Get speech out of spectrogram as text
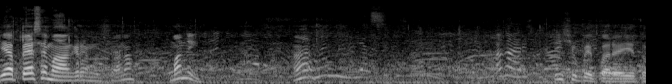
ये पैसे मांग रहे हैं मुझसे है ना मनी टिश्यू पेपर है ये तो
